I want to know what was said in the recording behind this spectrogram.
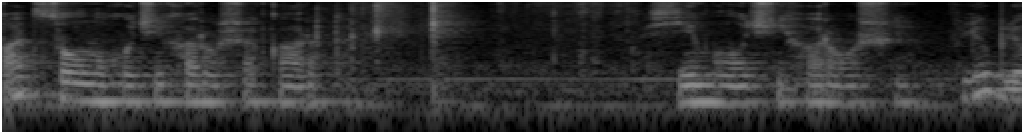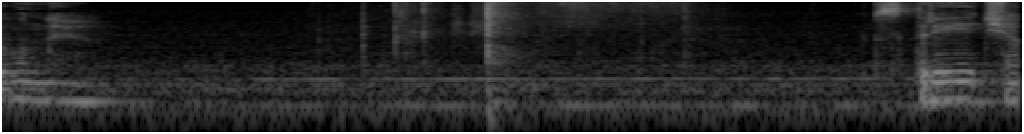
Подсолнух очень хорошая карта. Символ очень хороший. Влюбленные. Встреча.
